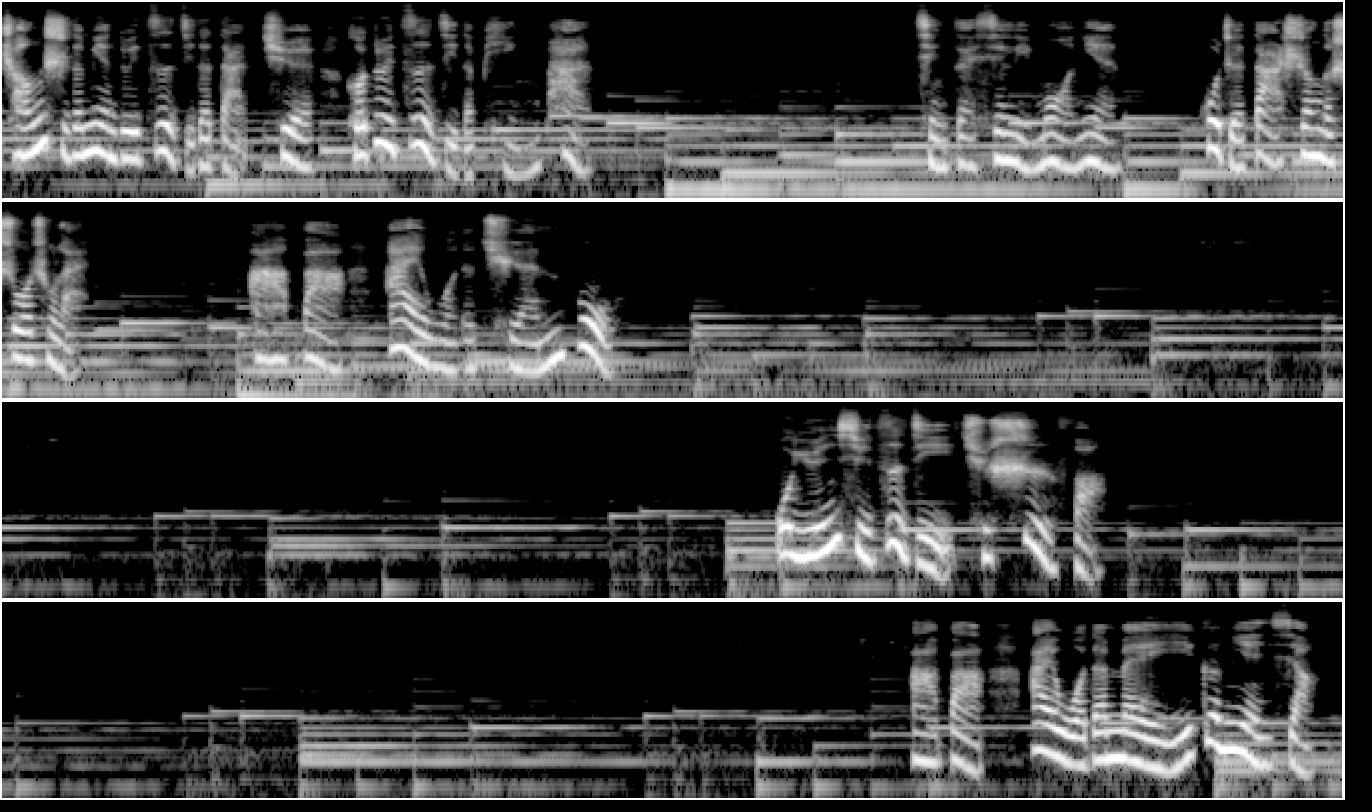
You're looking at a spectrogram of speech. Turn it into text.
诚实的面对自己的胆怯和对自己的评判。请在心里默念，或者大声地说出来。阿爸爱我的全部。我允许自己去释放。阿爸爱我的每一个面相。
